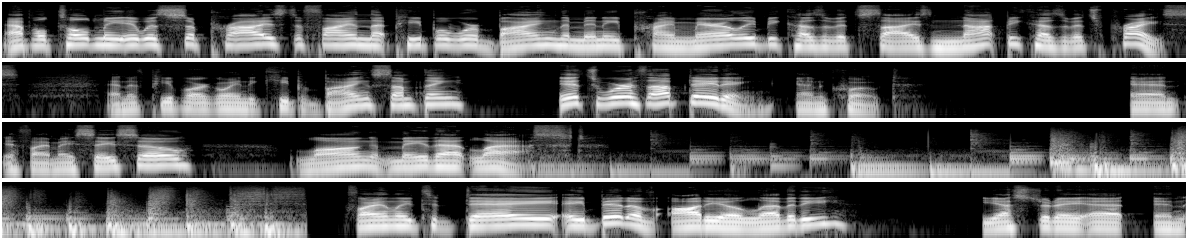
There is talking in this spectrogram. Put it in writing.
Apple told me it was surprised to find that people were buying the Mini primarily because of its size, not because of its price. And if people are going to keep buying something, it's worth updating, end quote. And if I may say so, long may that last. Finally, today, a bit of audio levity. Yesterday, at an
